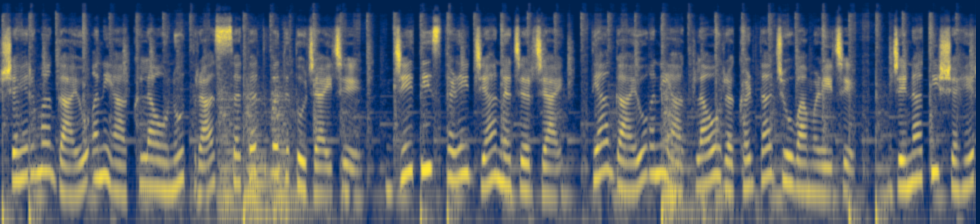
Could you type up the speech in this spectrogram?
શહેરમાં ગાયો અને આખલાઓનો ત્રાસ સતત વધતો જાય છે. જે તે સ્થળે જ્યાં નજર જાય, ત્યાં ગાયો અને આખલાઓ રખડતા જોવા મળે છે, જેનાથી શહેર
